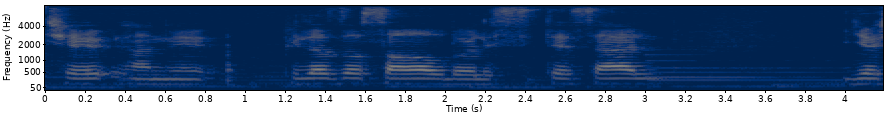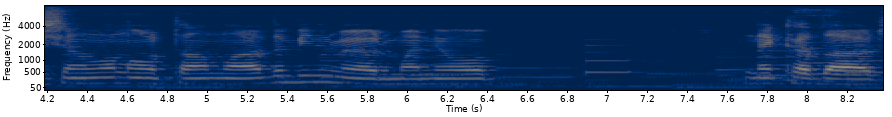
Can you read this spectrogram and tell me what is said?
çe- hani plazasal böyle sitesel yaşanılan ortamlarda bilmiyorum hani o ne kadar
